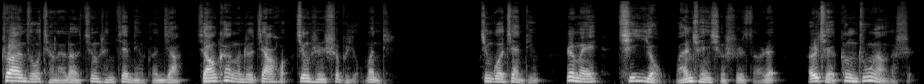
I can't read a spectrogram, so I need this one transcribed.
专案组请来了精神鉴定专家，想要看看这家伙精神是不是有问题。经过鉴定，认为其有完全刑事责任，而且更重要的是，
